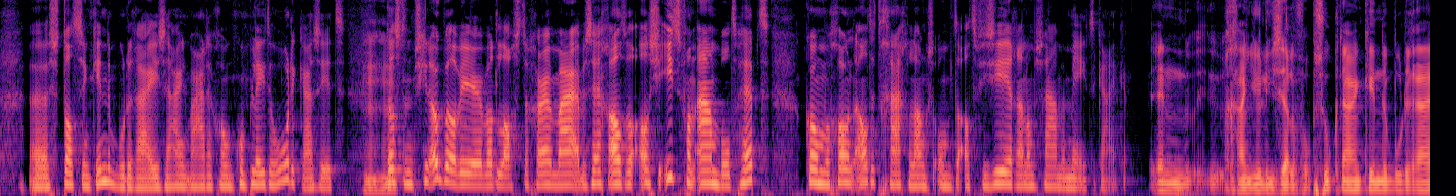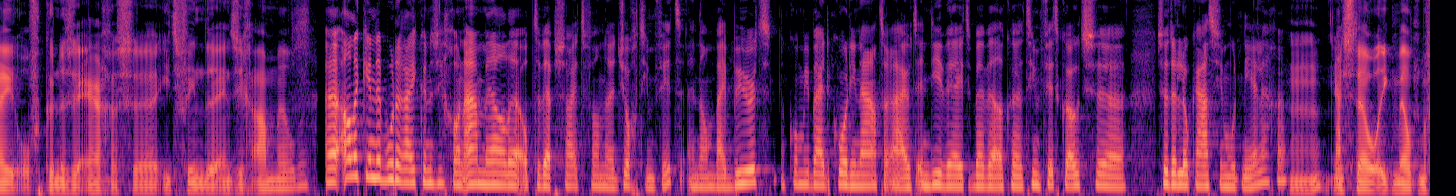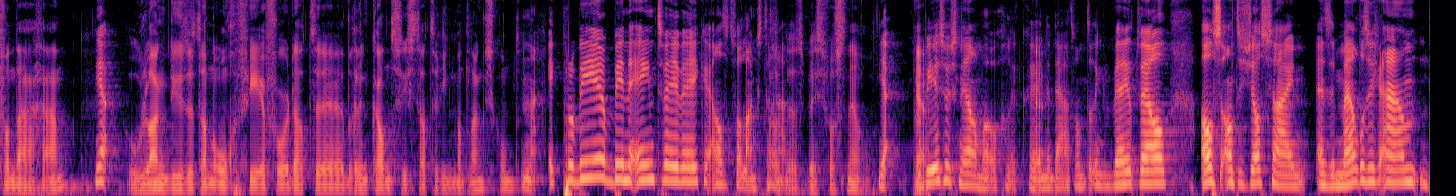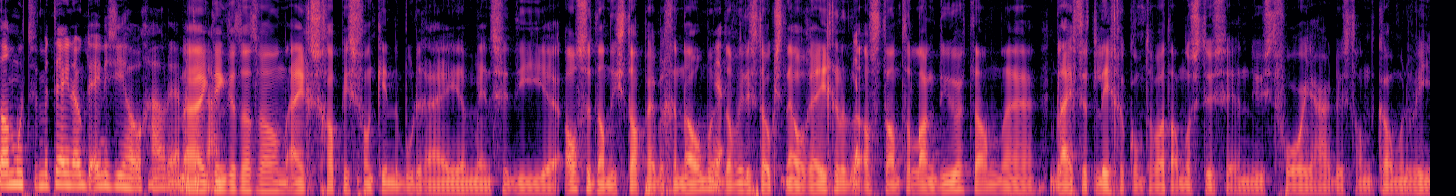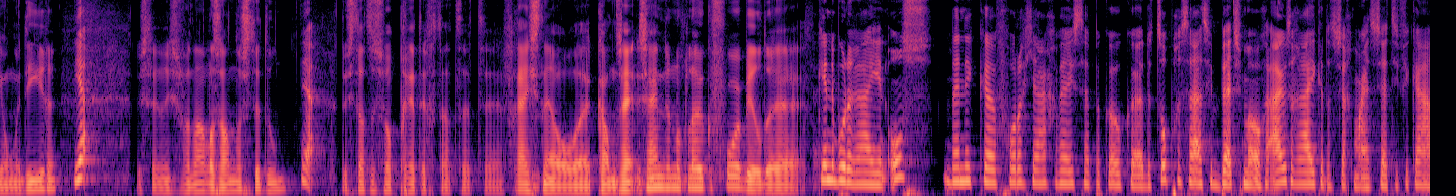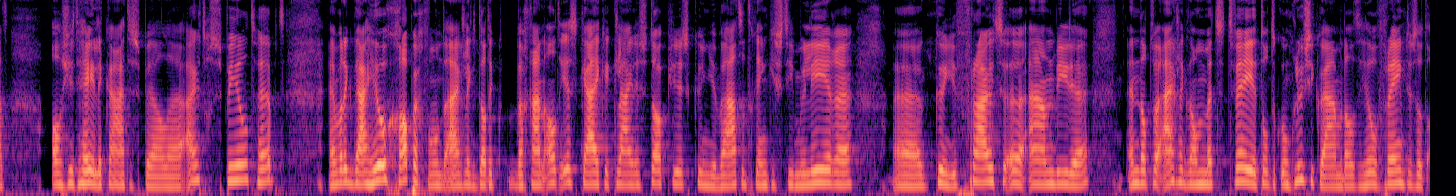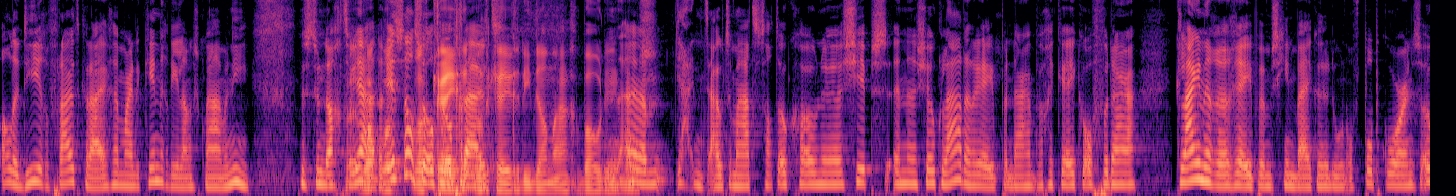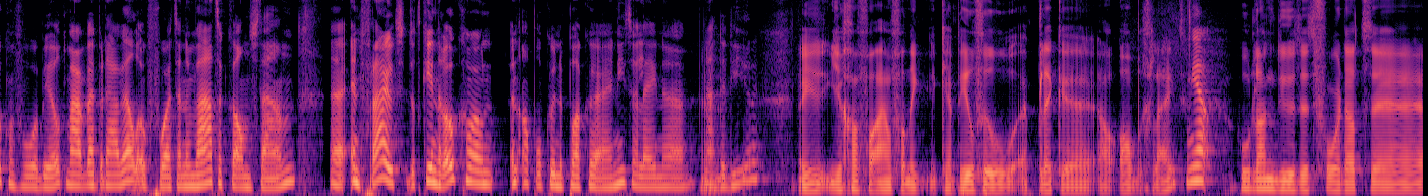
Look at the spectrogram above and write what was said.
stads- en kinderboerderijen zijn waar er gewoon complete horeca zit. mhm. Dat is dan misschien ook wel weer wat lastiger. Maar we zeggen altijd wel, als je iets van aanbod hebt, komen we gewoon altijd graag langs om te adviseren en om samen mee te kijken. En gaan jullie zelf op zoek naar een kinderboerderij? Of kunnen ze ergens eh, iets vinden en zich aanmelden? Eh, alle kinderboerderijen kunnen zich gewoon aanmelden op de website van eh Jog Team Fit. En dan bij buurt, dan kom je bij de coördinator uit. En die weet bij welke Team Fit coach ze de locatie moet neerleggen. Mhm. En stel, ik meld me vandaag aan. Ja. Hoe lang duurt het dan ongeveer voordat eh, er een kans is dat er iemand langskomt? Nou, ik probeer binnen 1, 2 weken altijd wel langs te Oh, gaan. dat is best wel snel. Ja, probeer zo snel mogelijk eh, Ja. inderdaad. Want ik weet wel, als ze enthousiast zijn en ze melden zich aan... dan moeten we meteen ook de energie hoog houden. met Nou, ik denk dat dat wel een eigenschap is van kinderboerderijen. Mensen die, eh, als ze dan die stap hebben genomen, Ja. dan willen ze het ook snel regelen. Als het dan te lang duurt, dan eh, blijft het liggen, komt er wat anders tussen. En nu is het voorjaar, dus dan komen er weer jonge dieren. Ja. Dus er is van alles anders te doen. Ja. Dus dat is wel prettig dat het eh, vrij snel eh, kan. Zijn, zijn er nog leuke voorbeelden? Kinderboerderij in Os ben ik eh, vorig jaar geweest. Heb ik ook de topprestatie badge mogen uitreiken. Dat is zeg maar het certificaat als je het hele kaartenspel eh, uitgespeeld hebt. En wat ik daar heel grappig vond eigenlijk, dat ik, we gaan altijd eerst kijken, kleine stapjes. Kun je water drinken stimuleren? Eh, kun je fruit eh, aanbieden? En dat we eigenlijk dan met z'n tweeën tot de conclusie kwamen dat het heel vreemd is dat alle dieren fruit krijgen, maar de kinderen die langskwamen niet. Dus toen dachten we, ja, Wat- er is al zoveel kregen, fruit. Wat kregen die dan aangeboden in? Ehm, ja, in het automaat zat ook gewoon chips en chocoladereep. En daar hebben we gekeken of we daar kleinere repen misschien bij kunnen doen. Of popcorn is ook een voorbeeld. Maar we hebben daar wel ook voor aan een waterkan staan. Eh, en fruit, dat kinderen ook gewoon een appel kunnen pakken. En niet alleen eh, nou, de dieren. Nou, je, je gaf al aan van, ik, ik heb heel veel eh, plekken al, al begeleid. Ja, Hoe lang duurt het voordat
